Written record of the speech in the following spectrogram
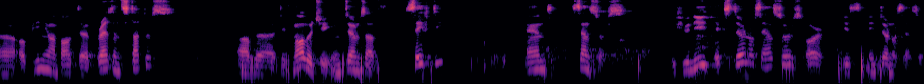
uh, opinion about the present status of uh, technology in terms of safety and sensors? If you need external sensors or is internal sensor?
